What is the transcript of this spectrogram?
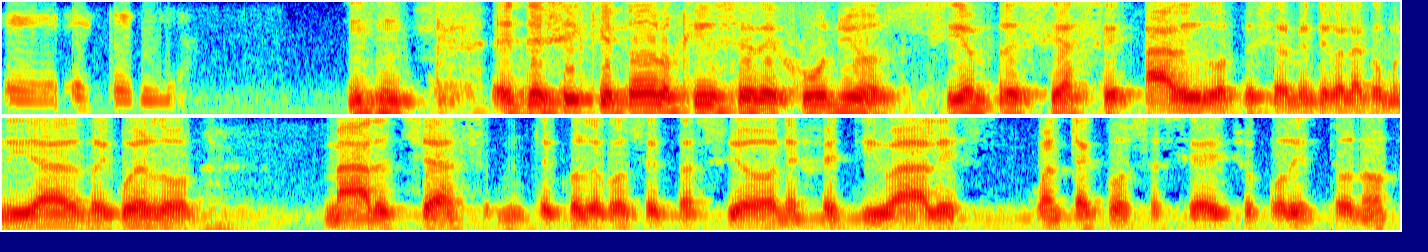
este día decir, que todos los 15 de junio siempre se hace algo, especialmente con la comunidad. Recuerdo marchas, recuerdo concentraciones, festivales, cuántas cosas se ha hecho por esto, ¿no?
